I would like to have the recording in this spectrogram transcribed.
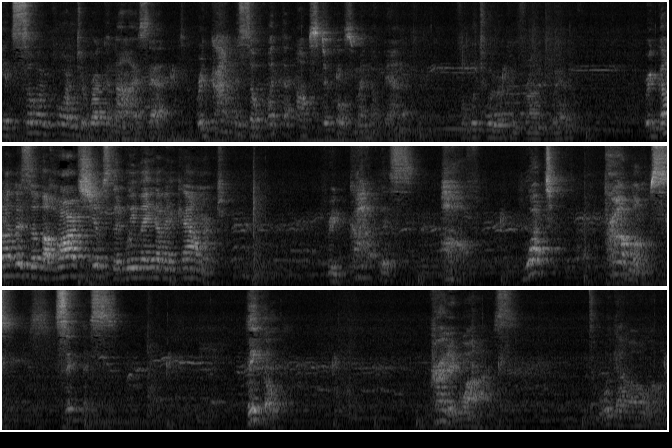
It's so important to recognize that regardless of what the obstacles may have been which we were confronted with, regardless of the hardships that we may have encountered, regardless of what problems, sickness, legal, credit-wise, we got all of them.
